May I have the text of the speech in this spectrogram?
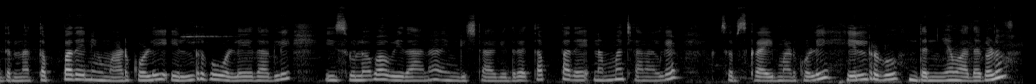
ಇದನ್ನು ತಪ್ಪದೇ ನೀವು ಮಾಡ್ಕೊಳ್ಳಿ. ಎಲ್ರಿಗೂ ಒಳ್ಳೆಯದಾಗಲಿ. ಈ ಸುಲಭ ವಿಧಾನ ನಿಮ್ಗೆ ಇಷ್ಟ ಆಗಿದ್ದರೆ ತಪ್ಪದೆ ನಮ್ಮ ಚಾನಲ್ಗೆ ಸಬ್ಸ್ಕ್ರೈಬ್ ಮಾಡ್ಕೊಳ್ಳಿ. ಎಲ್ರಿಗೂ ಧನ್ಯವಾದಗಳು.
